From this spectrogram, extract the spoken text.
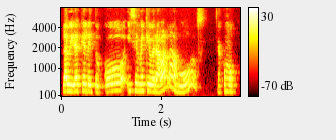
la vida que le tocó y se me quebraba la voz, o sea, como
